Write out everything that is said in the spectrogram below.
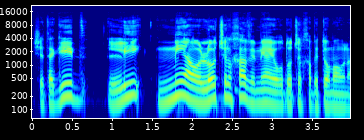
שתגיד לי מי העולות שלך ומי היורדות שלך בתום העונה.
